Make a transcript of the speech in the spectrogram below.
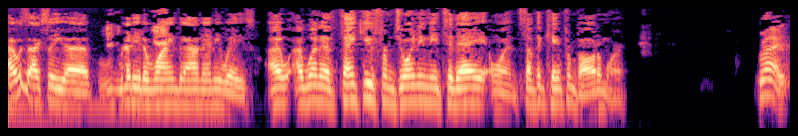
I was actually uh, ready to wind down anyways. I, I want to thank you for joining me today on Something Came from Baltimore. Right.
